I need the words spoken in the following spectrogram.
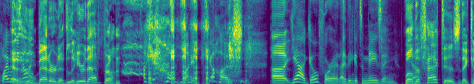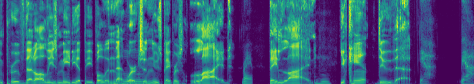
Why would he uh, Who better to hear that from? Oh my gosh. Uh, yeah, go for it. I think it's amazing. Well, the fact is, they can prove that all these media people and networks Mm-hmm. and newspapers lied. Right. They lied. Mm-hmm. You can't do that. Yeah. Yeah.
